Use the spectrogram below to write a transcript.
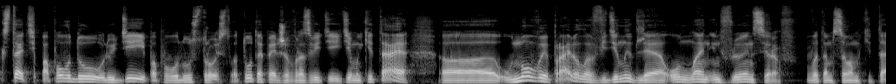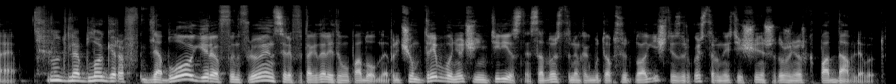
Кстати, по поводу людей и по поводу устройства. Тут, опять же, в развитии темы Китая э, новые правила введены для онлайн-инфлюенсеров в этом самом Китае. Ну, для блогеров. Для блогеров, инфлюенсеров и так далее и тому подобное. Причем требования очень интересные. С одной стороны, как будто абсолютно логичные, с другой стороны, есть ощущение, что тоже немножко поддавливают.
